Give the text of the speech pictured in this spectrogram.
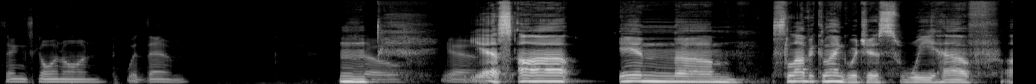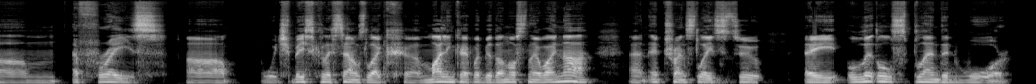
things going on with them. Mm. So yeah, Yes, uh, in um, Slavic languages, we have um, a phrase uh, which basically sounds like uh, «маленькая победоносная война», and it translates to a little splendid war.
